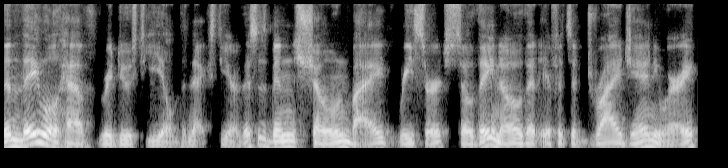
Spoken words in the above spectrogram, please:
then they will have reduced yield the next year. This has been shown by research, so they know that if it's a dry January,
